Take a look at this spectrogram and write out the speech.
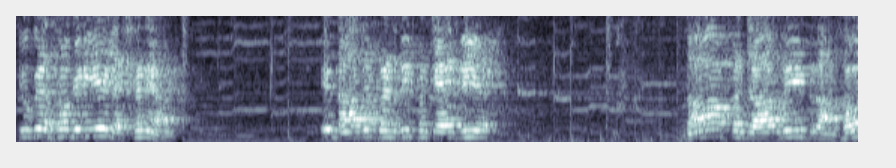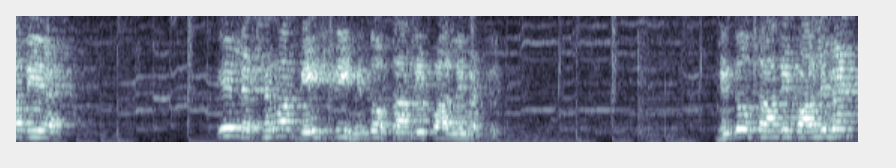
ਕਿਉਂਕਿ ਅਸਲੋਂ ਜਿਹੜੀ ਇਹ ਇਲੈਕਸ਼ਨ ਆ, ਇਹ ਨਾ ਤੇ ਪਿੰਡ ਦੀ ਪੰਚਾਇਤ ਦੀ ਹੈ, ਨਾ ਪੰਜਾਬ ਦੀ ਵਿਧਾਨ ਸਭਾ ਦੀ ਹੈ ਇਹ ਇਲੈਕਸ਼ਨ ਵਾ ਦੇਸ਼ ਦੀ ਹਿੰਦੁਸਤਾਨ ਦੀ ਪਾਰਲੀਮੈਂਟ ਦੀ ਹਿੰਦੁਸਤਾਨ ਦੀ ਪਾਰਲੀਮੈਂਟ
